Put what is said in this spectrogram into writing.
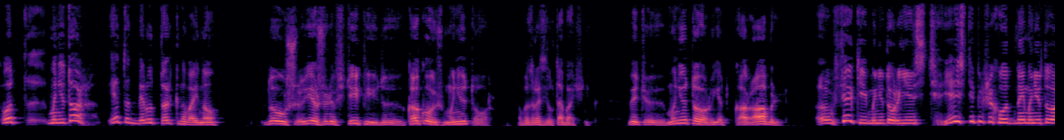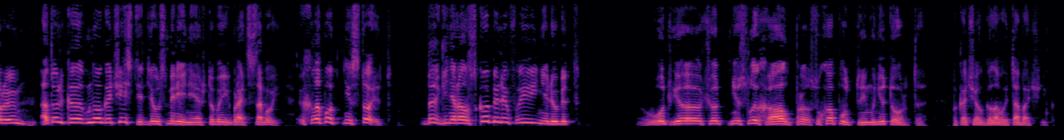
Вот монитор этот берут только на войну. — Да уж, ежели в степи, да какой ж монитор, — возразил табачник. — Ведь э, монитор — это корабль. А — Всякий монитор есть, есть и пешеходные мониторы, а только много чести для усмирения, чтобы их брать с собой. Хлопот не стоит. Да генерал Скобелев и не любит. — Вот я что-то не слыхал про сухопутный монитор-то, — покачал головой табачник.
